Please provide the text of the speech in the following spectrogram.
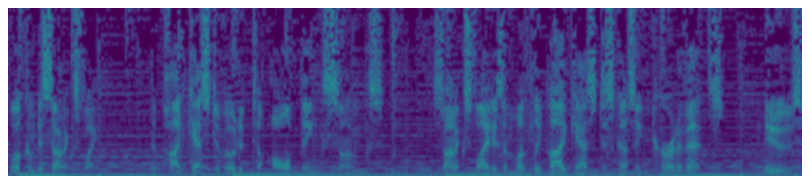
Welcome to Sonex Flight, the podcast devoted to all things Sonex. Sonex Flight is a monthly podcast discussing current events, news,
